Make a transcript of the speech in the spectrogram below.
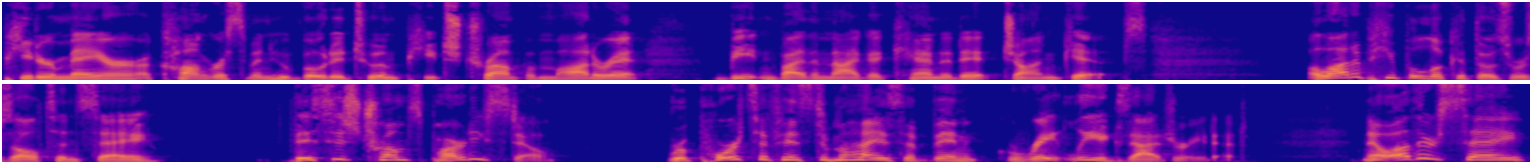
Peter Meijer, a congressman who voted to impeach Trump, a moderate, beaten by the MAGA candidate, John Gibbs. A lot of people look at those results and say, this is Trump's party still. Reports of his demise have been greatly exaggerated. Now, others say,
